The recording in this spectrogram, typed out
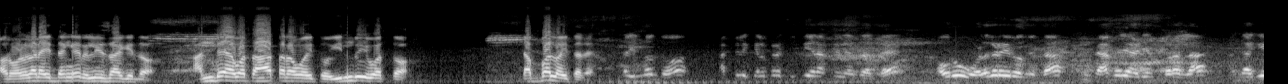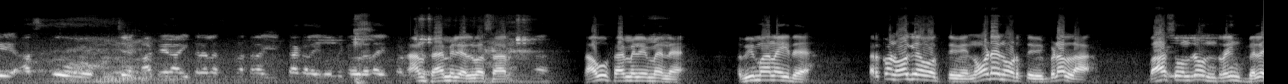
ಅವ್ರ ಒಳಗಡೆ ಇದ್ದಂಗೆ ರಿಲೀಸ್ ಆಗಿದ್ದು. ಅಂದೇ ಅವತ್ತು ಆ ತರ ಹೋಯ್ತು. ಇಂದು ಇವತ್ತು. ಡಬ್ಬಲ್ ಹೋಯ್ತದೆ. ಇನ್ನೊಂದು ಆಕ್ಚುಲಿ ಕೆಲವು ಕಡೆ ಸುದ್ದಿ ಏನಾಗ್ತಿದೆ ಅಂತಂದ್ರೆ ಅವರು ಒಳಗಡೆ ಇರೋದ್ರಿಂದ ಫ್ಯಾಮಿಲಿ ಆಡಿಯನ್ಸ್ ಬರಲ್ಲ. ಹಂಗಾಗಿ ಅಷ್ಟು ಮುಂಚೆ ಕಾಟೇರ ಈ ತರ ಎಲ್ಲ ಸಿನಿಮಾ ತರ ಇಷ್ಟ ಆಗಲ್ಲ ಇದು ಅಂತ ಅವರೆಲ್ಲ ಇದು ನಾನು ಫ್ಯಾಮಿಲಿ ಅಲ್ವಾ ಸರ್ ನಾವು ಫ್ಯಾಮಿಲಿ ಮೇಲೆ ಅಭಿಮಾನ ಇದೆ. ಕರ್ಕೊಂಡು ಹೋಗೇ ಹೋಗ್ತೀವಿ ನೋಡೇ ನೋಡ್ತೀವಿ ಬಿಡಲ್ಲ. ಬಾಸು ಅಂದ್ರೆ ಒಂದು ರೇಂಜ್ ಬೆಲೆ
